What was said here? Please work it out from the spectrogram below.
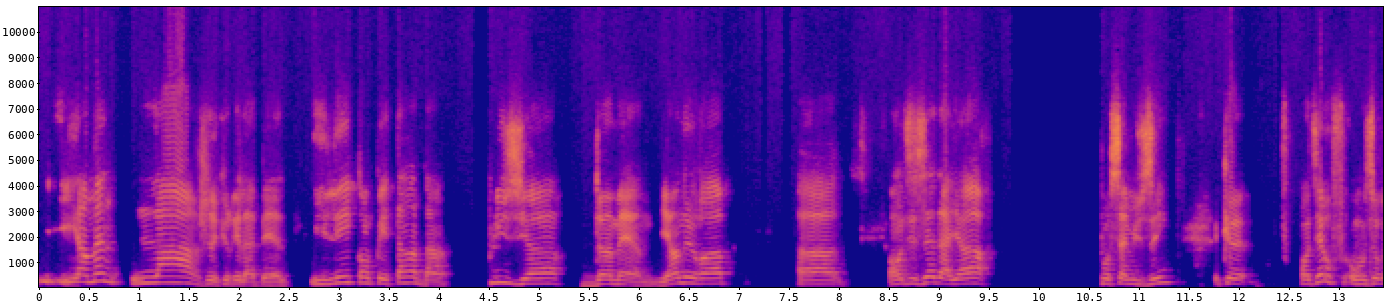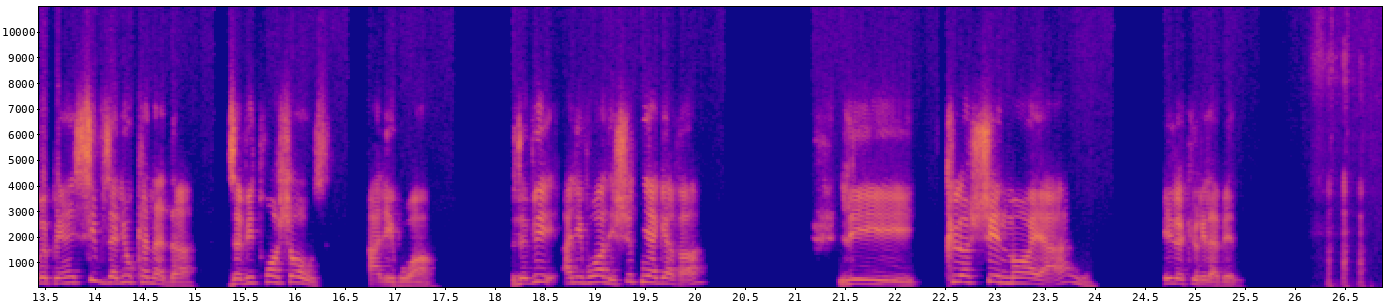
il emmène large le curé Labelle il est compétent dans plusieurs domaines. Et en Europe, euh, on disait d'ailleurs, pour s'amuser, que on disait aux, Européens, si vous allez au Canada, vous avez trois choses à aller voir. Vous devez aller voir les chutes Niagara, les clochers de Montréal et le curé Labelle.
